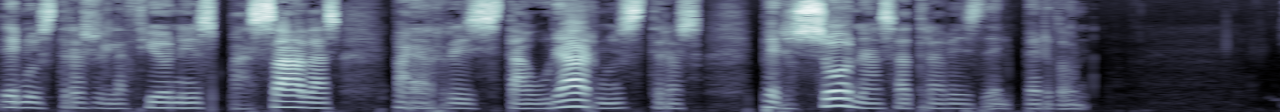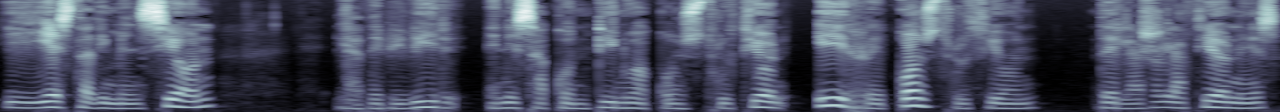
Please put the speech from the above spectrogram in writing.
de nuestras relaciones pasadas para restaurar nuestras personas a través del perdón. Y esta dimensión, la de vivir en esa continua construcción y reconstrucción de las relaciones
